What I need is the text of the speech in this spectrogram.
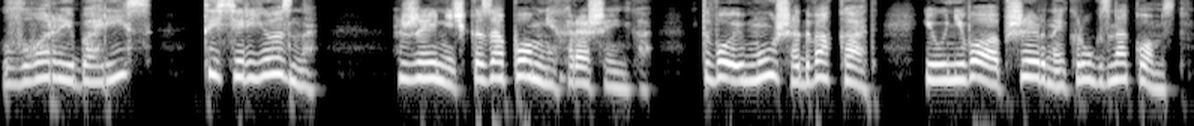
«Лора и Борис? Ты серьезно? Женечка, запомни хорошенько. Твой муж — адвокат, и у него обширный круг знакомств.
